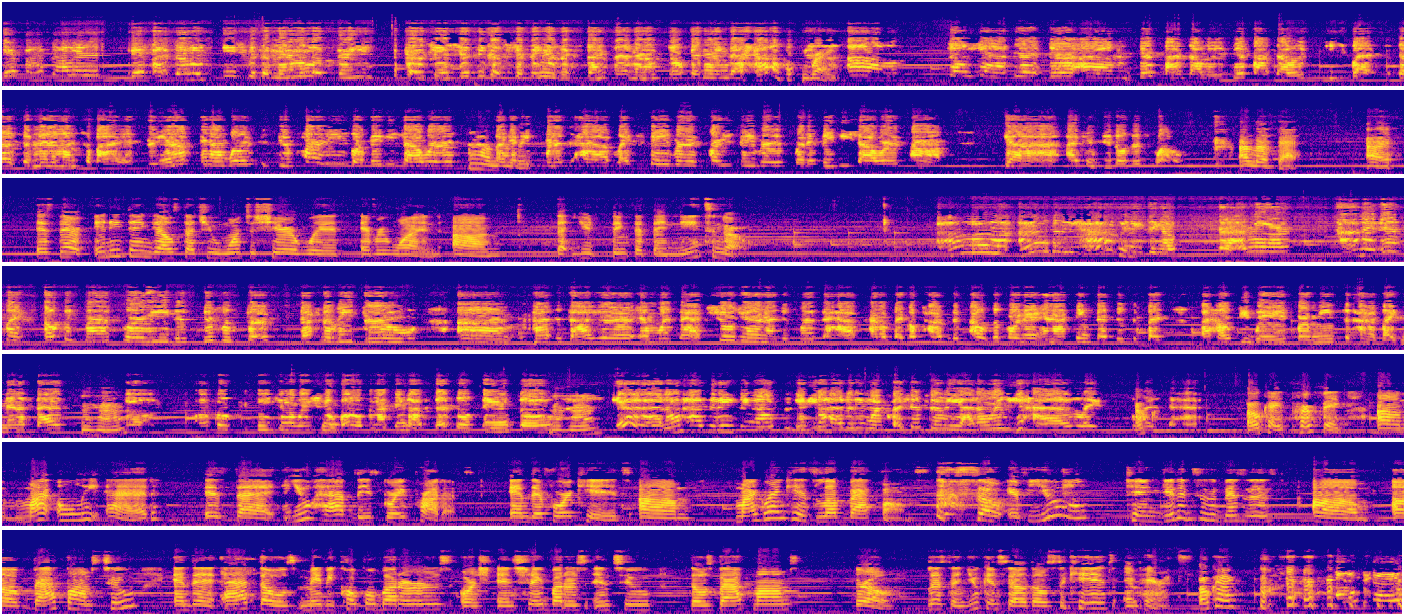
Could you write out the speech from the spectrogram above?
They're five dollars. They're five dollars each with a minimum of three to purchase, just because shipping is expensive, and I'm still figuring that out. Right. Um. So yeah, they're they're um that you want to share with everyone um, that you think that they need to know? Um, I don't really have anything else. I mean, kind of is like self-explanatory. This this was birthed definitely through um, my desire and wanting to have children. I just wanted to have kind of like a positive outlook on it, and I think that this is like a healthy way for me to kind of like manifest Mm-hmm. and also create generational wealth. And I think I've said those things. So Mm-hmm. yeah, I don't have anything else. If you don't have any more questions for me, I don't really have like much to add. Okay, perfect. Um, my only ad is that you have these great products and they're for kids. Um, my grandkids love bath bombs. so if you can get into the business um, of bath bombs too, and then add those maybe cocoa butters or and shea butters into those bath bombs, girl, listen, you can sell those to kids and parents. Okay? Okay,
